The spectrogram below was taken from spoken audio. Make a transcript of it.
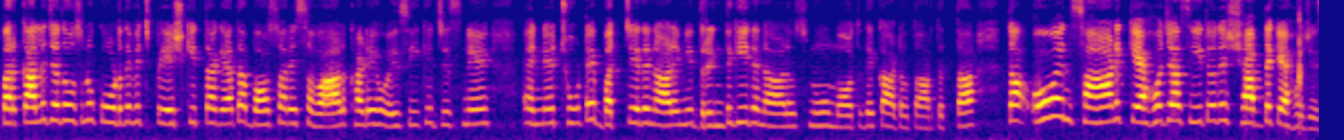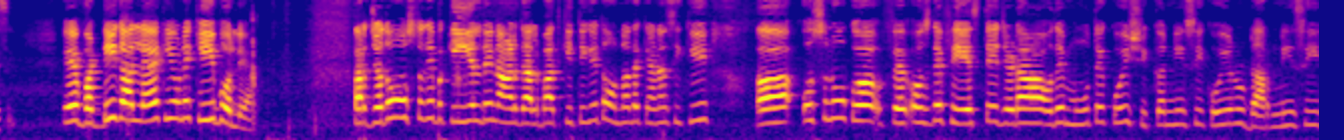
ਪਰ ਕੱਲ ਜਦੋਂ ਉਸ ਨੂੰ ਕੋਰਟ ਦੇ ਵਿੱਚ ਪੇਸ਼ ਕੀਤਾ ਗਿਆ, ਤਾਂ ਬਹੁਤ ਸਾਰੇ ਸਵਾਲ ਖੜੇ ਹੋਏ ਸੀ ਕਿ ਜਿਸ ਨੇ ਇੰਨੇ ਛੋਟੇ ਬੱਚੇ ਦੇ ਨਾਲ, ਇੰਨੀ ਦਰਿੰਦਗੀ ਦੇ ਨਾਲ ਉਸ ਨੂੰ ਮੌਤ ਦੇ ਘਾਟ ਉਤਾਰ ਦਿੱਤਾ, ਤਾਂ ਉਹ ਇਨਸਾਨ ਕਿਹੋ ਜਿਹਾ ਸੀ ਤੇ ਉਹਦੇ ਸ਼ਬਦ ਕਿਹੋ ਜਿਹੇ ਸੀ? ਇਹ ਵੱਡੀ ਗੱਲ ਹੈ ਕਿ ਉਹਨੇ ਕੀ ਬੋਲਿਆ। ਪਰ ਜਦੋਂ ਉਸ ਦੇ ਵਕੀਲ ਦੇ ਨਾਲ ਗੱਲਬਾਤ ਕੀਤੀ ਗਈ, ਤਾਂ ਉਹਨਾਂ ਦਾ ਕਹਿਣਾ ਸੀ ਕਿ ਉਸ ਨੂੰ ਉਸ ਦੇ ਫੇਸ ਤੇ ਜਿਹੜਾ ਉਹਦੇ ਮੂੰਹ ਤੇ ਕੋਈ ਸ਼ਿਕਨ ਨਹੀਂ ਸੀ, ਕੋਈ ਉਹਨੂੰ ਡਰ ਨਹੀਂ ਸੀ,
